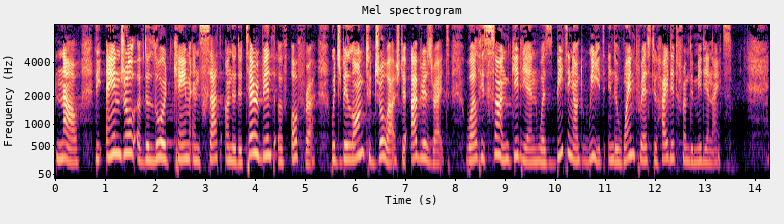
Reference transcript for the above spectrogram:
now the angel of the Lord came and sat under the terebinth of Ophrah, which belonged to Joash the Abiezrite, while his son Gideon was beating out wheat in the winepress to hide it from the Midianites.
